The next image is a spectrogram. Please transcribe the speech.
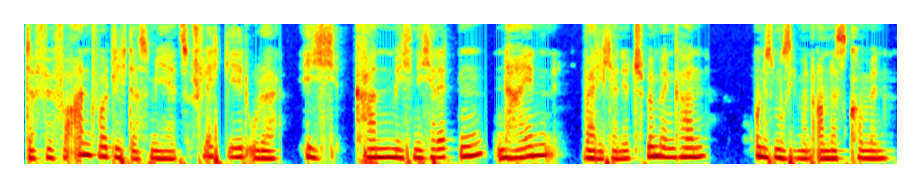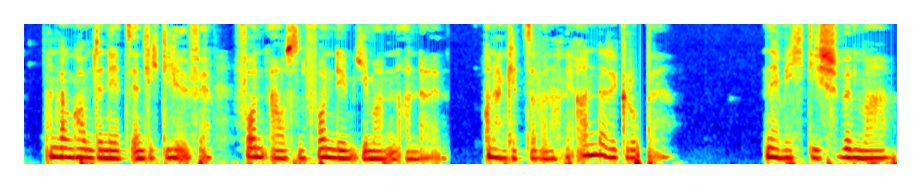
dafür verantwortlich, dass mir jetzt so schlecht geht oder ich kann mich nicht retten. Nein, weil ich ja nicht schwimmen kann und es muss jemand anders kommen. Und wann kommt denn jetzt endlich die Hilfe? Von außen, von dem jemanden anderen. Und dann gibt's aber noch eine andere Gruppe, nämlich die Schwimmer,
